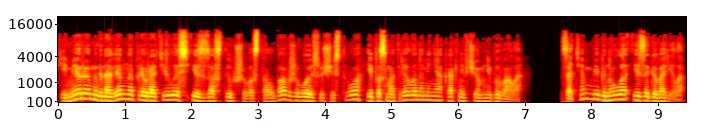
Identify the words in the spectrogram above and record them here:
Химера мгновенно превратилась из застывшего столба в живое существо и посмотрела на меня, как ни в чем не бывало. Затем мигнула и заговорила.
